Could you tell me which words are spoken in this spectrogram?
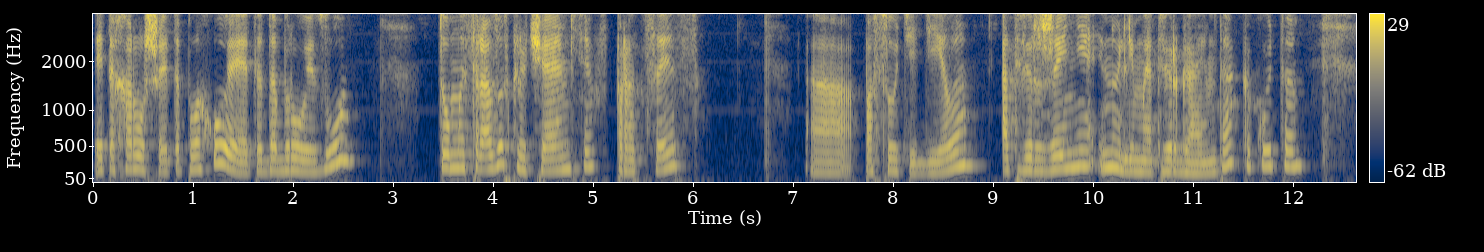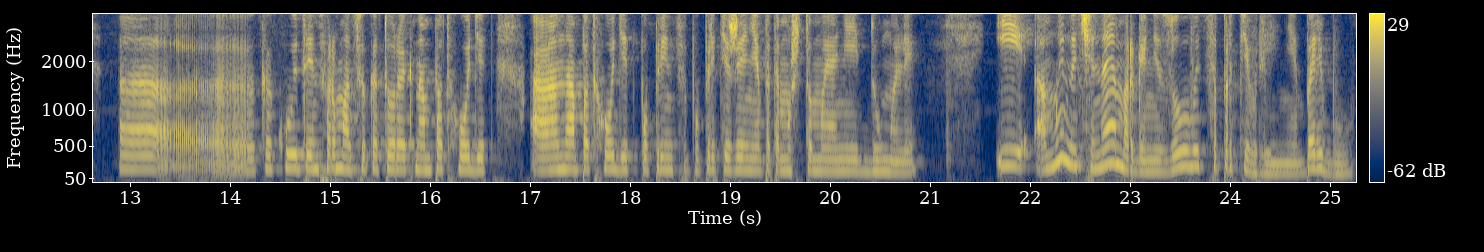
это хорошее, это плохое, это добро и зло, то мы сразу включаемся в процесс, э, по сути дела, отвержения, ну или мы отвергаем да, какую-то Э, какую-то информацию, которая к нам подходит, а она подходит по принципу притяжения, потому что мы о ней думали. И а мы начинаем организовывать сопротивление, борьбу.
